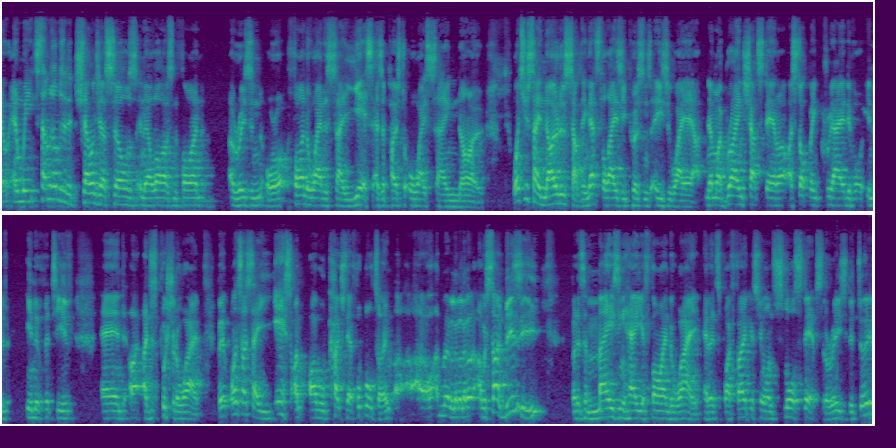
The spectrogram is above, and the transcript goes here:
And, and we sometimes had to challenge ourselves in our lives and find a reason or find a way to say yes as opposed to always saying no. Once you say no to something, that's the lazy person's easy way out. Now, my brain shuts down. I stop being creative or innovative and I, just push it away. But once I say yes, i will coach that football team, I was so busy but it's amazing how you find a way. And it's by focusing on small steps that are easy to do,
